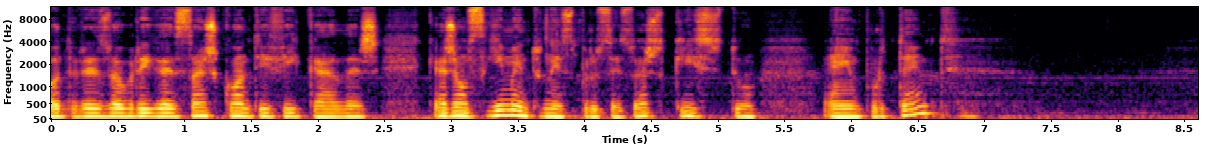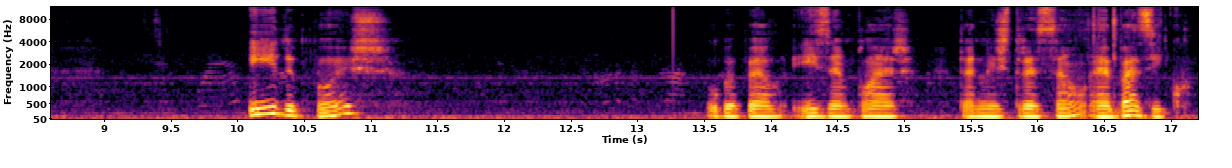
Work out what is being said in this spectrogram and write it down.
outras obrigações quantificadas, que haja um seguimento nesse processo. Acho que isto é importante. E depois o papel exemplar da administração é básico.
